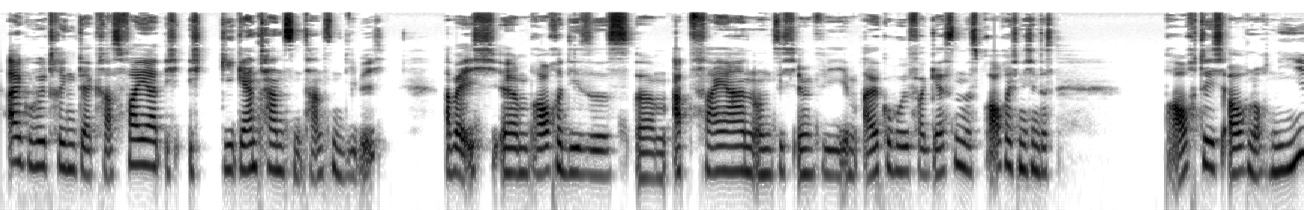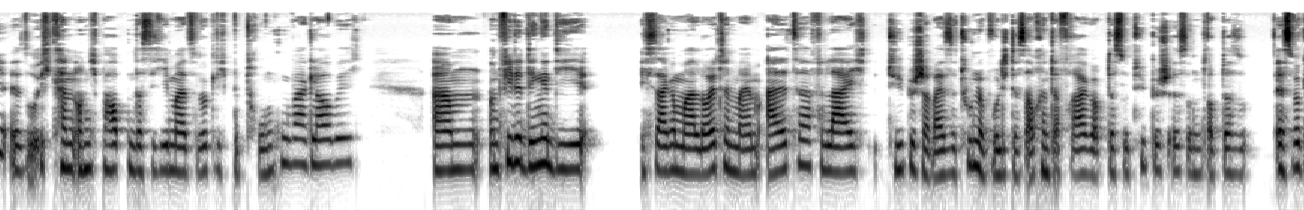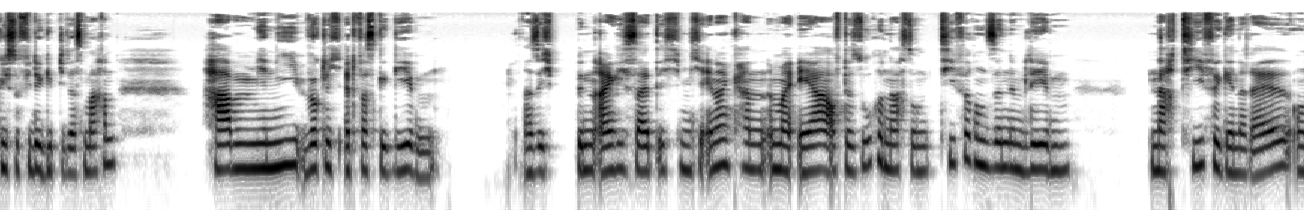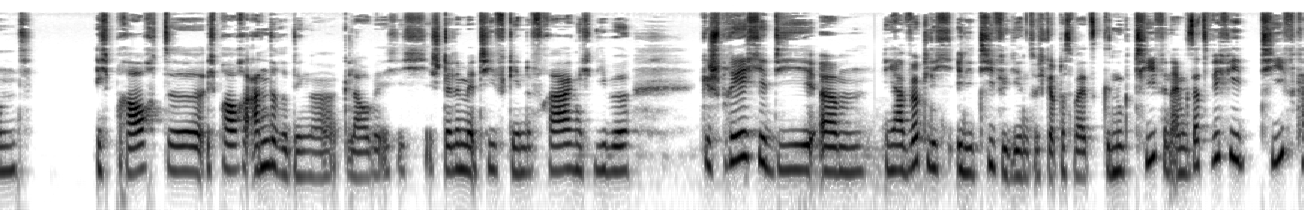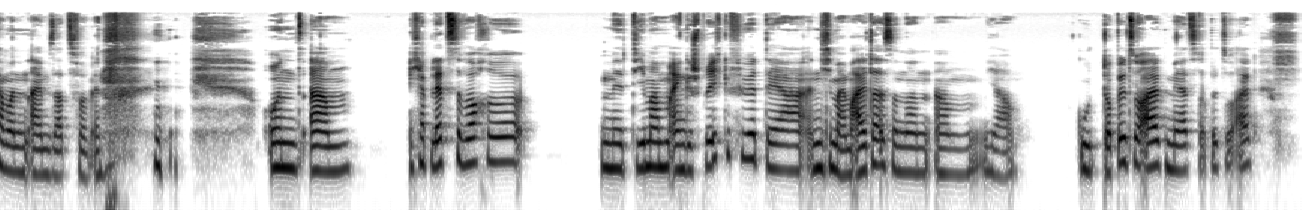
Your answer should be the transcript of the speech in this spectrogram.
Alkohol trinkt, der krass feiert. Ich, ich gehe gern tanzen, tanzen liebe ich. Aber ich ähm, brauche dieses ähm, Abfeiern und sich irgendwie im Alkohol vergessen, das brauche ich nicht und das brauchte ich auch noch nie. Also ich kann auch nicht behaupten, dass ich jemals wirklich betrunken war, glaube ich. Ähm, und viele Dinge, die ich sage mal, Leute in meinem Alter vielleicht typischerweise tun, obwohl ich das auch hinterfrage, ob das so typisch ist und ob das, es wirklich so viele gibt, die das machen, haben mir nie wirklich etwas gegeben. Also ich bin eigentlich, seit ich mich erinnern kann, immer eher auf der Suche nach so einem tieferen Sinn im Leben, nach Tiefe generell und ich brauchte, ich brauche andere Dinge, glaube ich. Ich, ich stelle mir tiefgehende Fragen. Ich liebe Gespräche, die ähm, ja wirklich in die Tiefe gehen. So, ich glaube, das war jetzt genug tief in einem Satz. Wie viel tief kann man in einem Satz verwenden? Und ähm, ich habe letzte Woche mit jemandem ein Gespräch geführt, der nicht in meinem Alter ist, sondern ähm, ja gut doppelt so alt, mehr als doppelt so alt.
